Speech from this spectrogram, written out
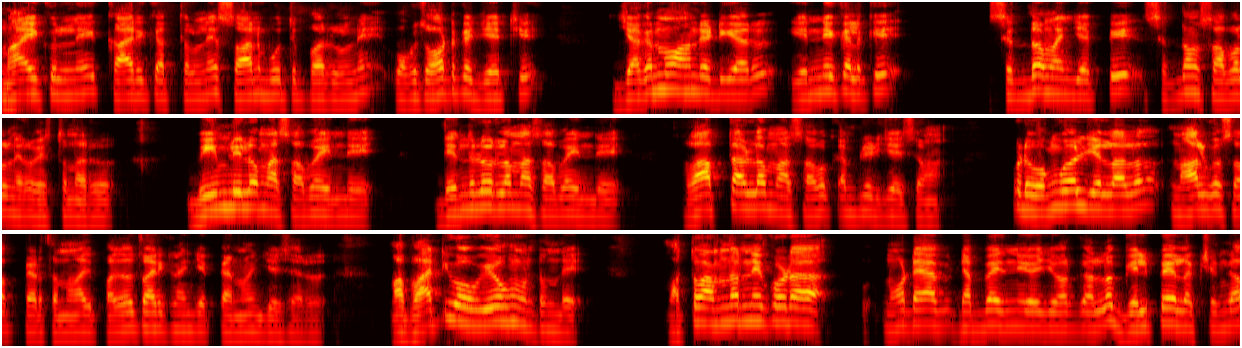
నాయకుల్ని కార్యకర్తలని సానుభూతి పరులని ఒక చోటకి చేర్చి జగన్మోహన్ రెడ్డి గారు ఎన్నికలకి సిద్ధం అని చెప్పి సిద్ధం సభలు నిర్వహిస్తున్నారు. భీమిలిలో మా సభ అయింది దెందులూరులో మా సభ అయింది రాప్తాడులో మా సభ కంప్లీట్ చేసాం ఇప్పుడు ఒంగోలు జిల్లాలో నాలుగో సభ పెడుతున్నాం. అది పదో తారీఖున అని చెప్పి అనౌన్స్ చేశారు. మా పార్టీ ఒక వ్యూహం ఉంటుంది. మొత్తం అందరినీ కూడా నూట యాభై డెబ్బై ఐదు నియోజకవర్గాల్లో గెలిపే లక్ష్యంగా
